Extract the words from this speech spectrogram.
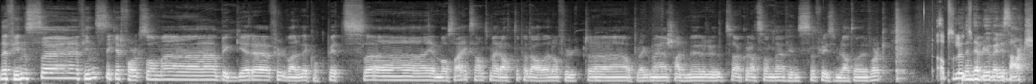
Det fins sikkert folk som eh, bygger eh, fullverdige cockpits eh, hjemme hos seg. ikke sant? Med ratt og pedaler og fullt eh, opplegg med skjermer rundt. Akkurat som det fins flysimulatorfolk. Absolutt. Men det blir jo veldig sært.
